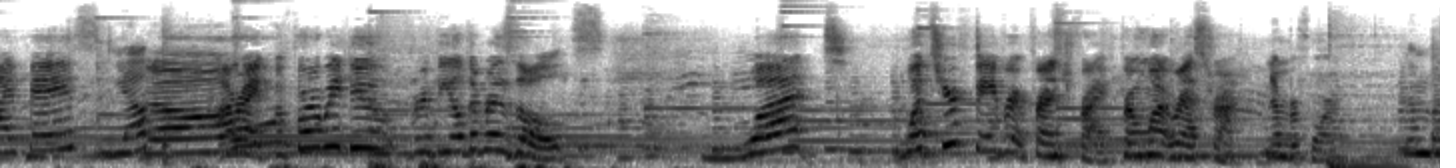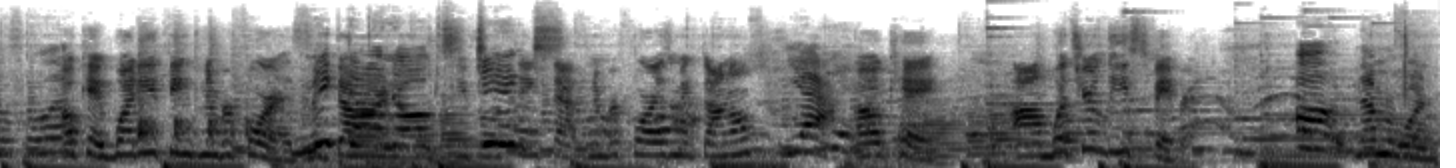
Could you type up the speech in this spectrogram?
Pie face? yep. All right, before we do reveal the results, what what's your favorite french fry from what restaurant? Number four. Number four. Okay, what do you think number 4 is? McDonald's You both think that number 4 is McDonald's? Yeah. Okay. Um, what's your least favorite? Oh, Number one.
